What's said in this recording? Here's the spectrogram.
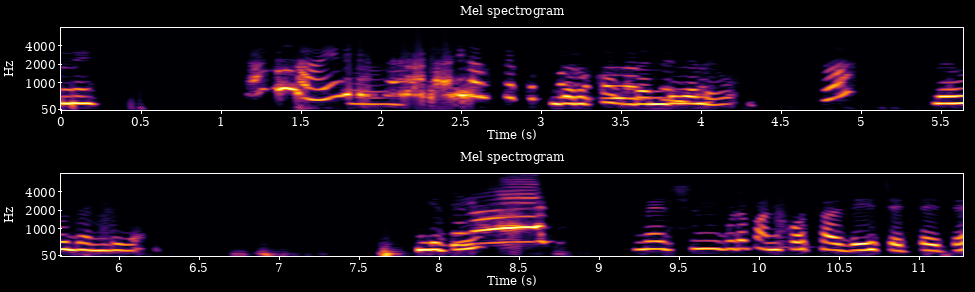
నీ దొరకవు దండిగా లేవు. లేవు దండిగా. ఇది మెడిసిన్ కూడా పనికొస్తుంది చెట్టు అయితే.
